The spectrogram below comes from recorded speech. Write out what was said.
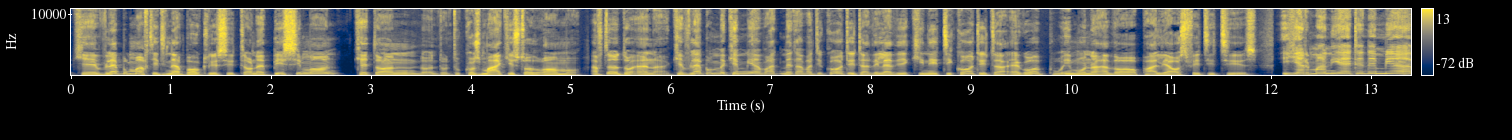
και βλέπουμε αυτή την απόκληση των επίσημων και των, του, του κοσμάκι στο δρόμο. Αυτό είναι το ένα. Και βλέπουμε και μια βα- μεταβατικότητα, δηλαδή κινητικότητα. Εγώ που ήμουν εδώ παλιά ως φοιτητής, η Γερμανία ήταν μια,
